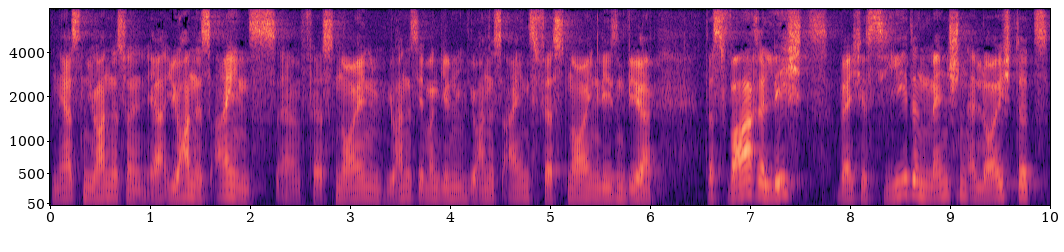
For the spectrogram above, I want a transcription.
In 1. Johannes, Johannes 1, äh, Vers 9, im Johannesevangelium Johannes 1, Vers 9 lesen wir, das wahre Licht, welches jeden Menschen erleuchtet,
